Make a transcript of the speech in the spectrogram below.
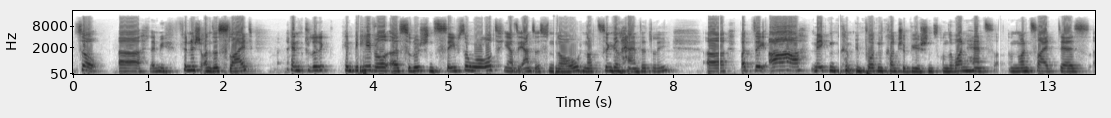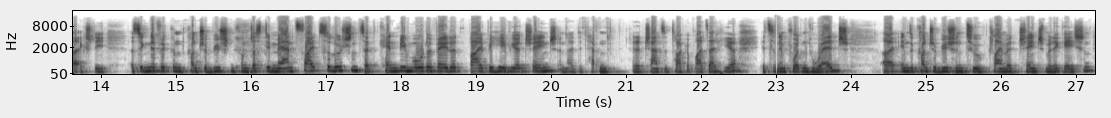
So uh, let me finish on this slide. Can, politi- can behavioral uh, solutions save the world? You know, the answer is no, not single-handedly. Uh, but they are making com important contributions. On the one hand, on one side, there's actually a significant contribution from just demand-side solutions that can be motivated by behavior change, and I did, haven't had a chance to talk about that here. It's an important wedge. Uh, in the contribution to climate change mitigation,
